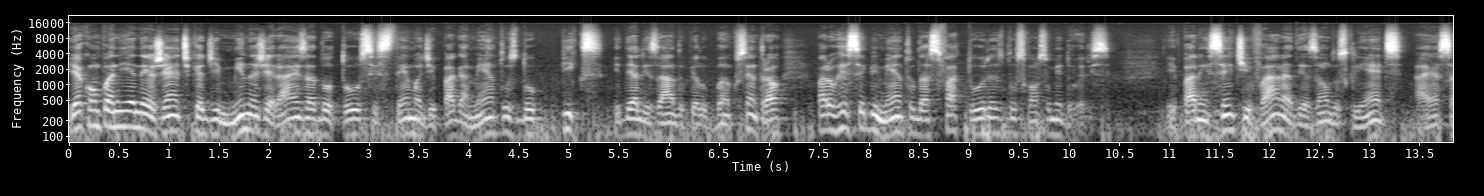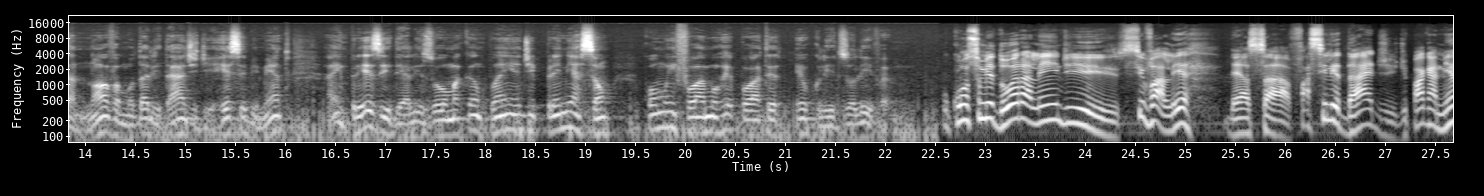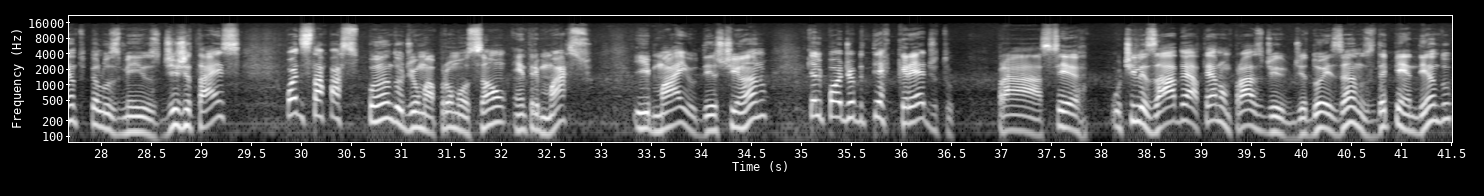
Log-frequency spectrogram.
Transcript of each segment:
E a Companhia Energética de Minas Gerais adotou o sistema de pagamentos do PIX, idealizado pelo Banco Central, para o recebimento das faturas dos consumidores. E para incentivar a adesão dos clientes a essa nova modalidade de recebimento, a empresa idealizou uma campanha de premiação, como informa o repórter Euclides Oliva. O consumidor, além de se valer dessa facilidade de pagamento pelos meios digitais, pode estar participando de uma promoção entre março e maio deste ano, que ele pode obter crédito para ser utilizado é até num prazo de, de dois anos, dependendo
